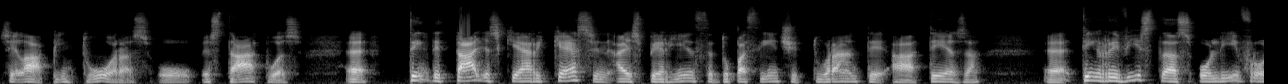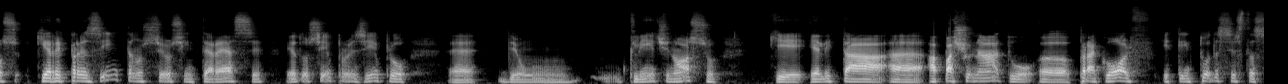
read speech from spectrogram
sei lá, pinturas ou estátuas. Uh, tem detalhes que enriquecem a experiência do paciente durante a eh, tem revistas ou livros que representam os seus interesses. Eu dou sempre o exemplo de um cliente nosso que ele está uh, eh, apaixonado uh, para golfe e tem todas estas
